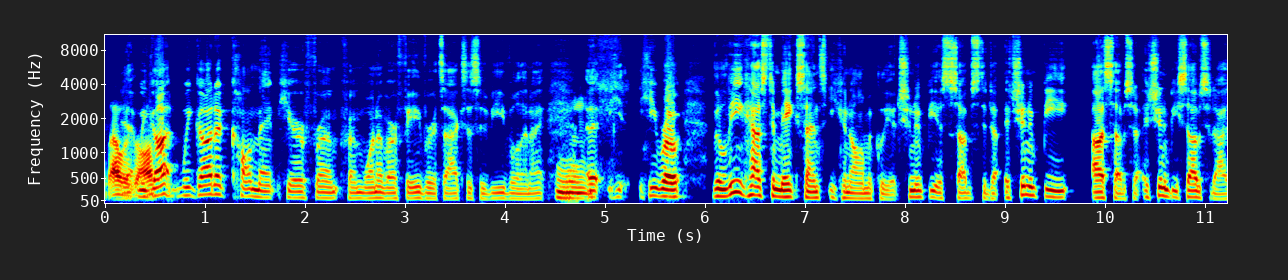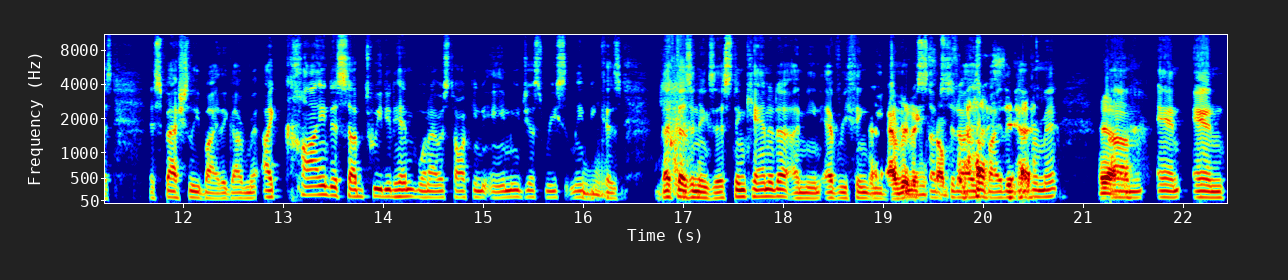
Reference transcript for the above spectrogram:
That was yeah, we awesome. got we got a comment here from from one of our favorites, Axis of Evil, and I Mhm. uh, he, he wrote the league has to make sense economically. It shouldn't be a subsidy. It shouldn't be a subsidy. It shouldn't be subsidized, especially by the government. I kind of subtweeted him when I was talking to Amy just recently Mhm. because that doesn't exist in Canada. I mean, everything we do is subsidized by the yeah. government yeah. um, and and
